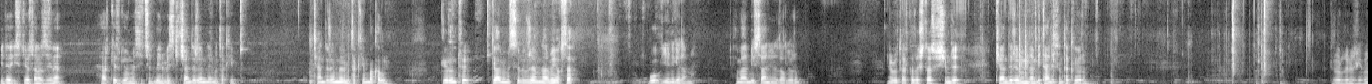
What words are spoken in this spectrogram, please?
Bir de istiyorsanız yine herkes görmesi için benim eski kendi RAM'lerimi takayım. Kendi RAM'lerimi takayım bakalım. Görüntü gelmemesi RAM'ler mi yoksa bu yeni gelen mi? Hemen bir saniyenizi alıyorum. Evet arkadaşlar şimdi kendi RAM'imden bir tanesini takıyorum. Gördüğünüz gibi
